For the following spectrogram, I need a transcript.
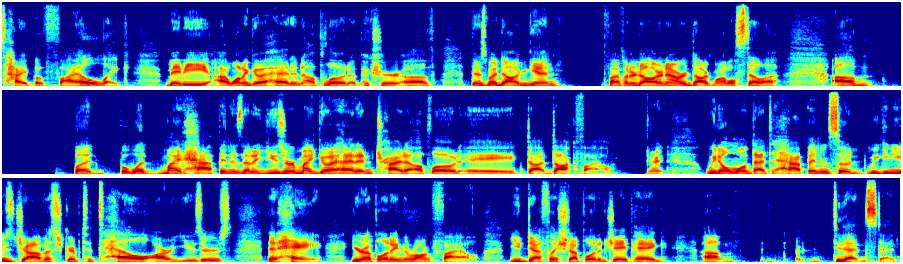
type of file. Like maybe I want to go ahead and upload a picture of, there's my dog again, $500 an hour dog model, Stella. Um, but, but what might happen is that a user might go ahead and try to upload a .doc file, right? We don't want that to happen, and so we can use JavaScript to tell our users that, hey, you're uploading the wrong file. You definitely should upload a JPEG. Um, do that instead,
